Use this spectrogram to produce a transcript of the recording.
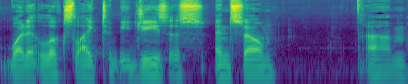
what it looks like to be Jesus. And so, um,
